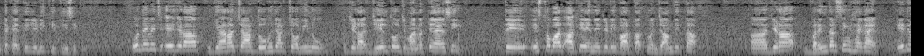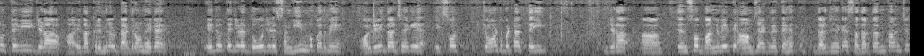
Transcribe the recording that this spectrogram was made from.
ਡਕੈਤੀ ਜਿਹੜੀ ਕੀਤੀ ਸੀਗੀ। ਉਹਦੇ ਵਿੱਚ ਇਹ ਜਿਹੜਾ 11/4/2024 ਨੂੰ ਜਿਹੜਾ ਜੇਲ੍ਹ ਤੋਂ ਜ਼ਮਾਨਤ ਤੇ ਆਇਆ ਸੀ ਤੇ ਇਸ ਤੋਂ ਬਾਅਦ ਆ ਕੇ ਇਹਨੇ ਜਿਹੜੀ ਵਾਰਦਾਤ ਨੂੰ ਅੰਜਾਮ ਦਿੱਤਾ। ਜਿਹੜਾ ਵਰਿੰਦਰ ਸਿੰਘ ਹੈਗਾ ਹੈ ਇਹਦੇ ਉੱਤੇ ਵੀ ਜਿਹੜਾ ਇਹਦਾ ਕ੍ਰਿਮੀਨਲ ਬੈਕਗ੍ਰਾਉਂਡ ਹੈਗਾ ਹੈ। ਇਹਦੇ ਉੱਤੇ ਜਿਹੜੇ ਦੋ ਜਿਹੜੇ ਸੰਗੀਨ ਮੁਕਦਮੇ ਆਲਰੇਡੀ ਦਰਜ ਹੈਗੇ ਆ 164/23 ਜਿਹੜਾ ਅਹ, 392 ਤੇ ਆਰਮਸ ਐਕਟ ਦੇ ਤਹਿਤ ਦਰਜ ਹੈਗਾ ਸਦਰ ਤਰਨਤਾਰਨ ਚ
